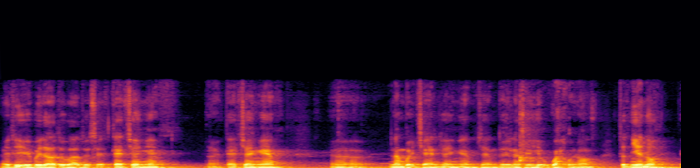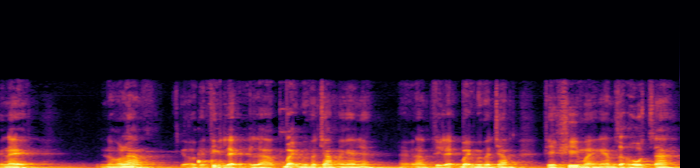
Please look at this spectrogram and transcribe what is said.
Đấy thì bây giờ tôi vào tôi sẽ test cho anh em. Đấy, test cho anh em. Ờ, Năm bảy chén cho anh em xem thấy là cái hiệu quả của nó. Tất nhiên rồi cái này nó làm ở cái tỷ lệ là 70 phần trăm anh em nhé. Làm tỷ lệ 70 phần trăm. Thì khi mà anh em dở hột ra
